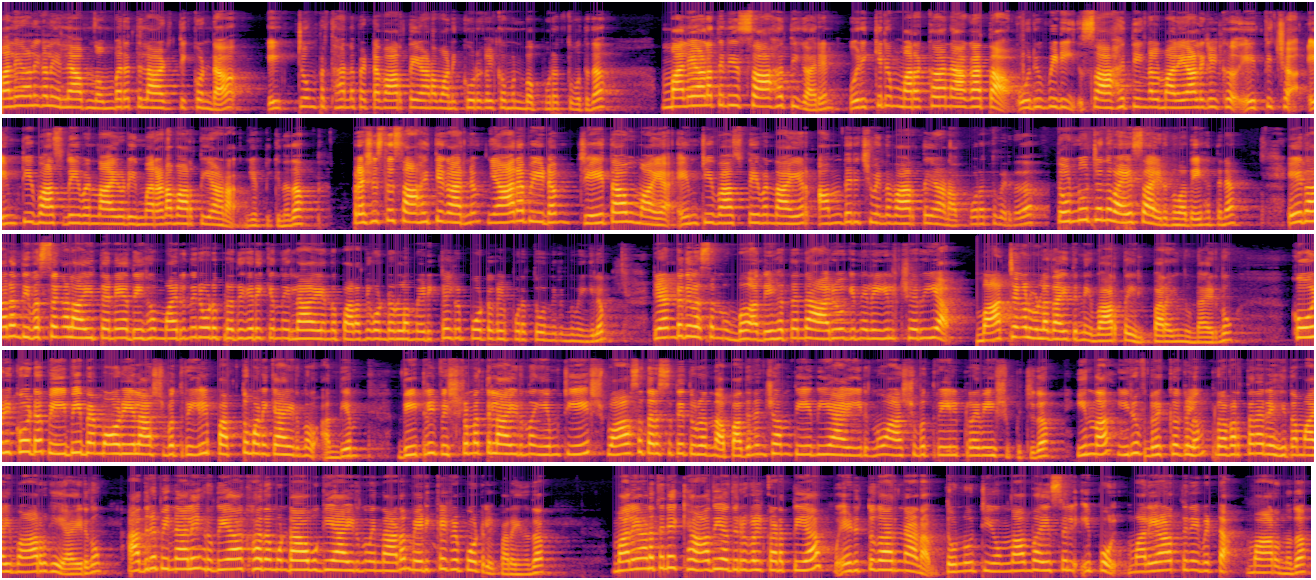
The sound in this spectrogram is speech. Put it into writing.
മലയാളികളെല്ലാം നൊമ്പരത്തിലാഴ്ത്തിക്കൊണ്ട് ഏറ്റവും പ്രധാനപ്പെട്ട വാർത്തയാണ് മണിക്കൂറുകൾക്ക് മുൻപ് പുറത്തുവന്നത് മലയാളത്തിന്റെ സാഹിത്യകാരൻ ഒരിക്കലും മറക്കാനാകാത്ത ഒരു പിടി സാഹിത്യങ്ങൾ മലയാളികൾക്ക് എത്തിച്ച എം ടി വാസുദേവൻ നായരുടെ മരണവാർത്തയാണ് ഞെട്ടിക്കുന്നത്. പ്രശസ്ത സാഹിത്യകാരനും ജ്ഞാനപീഠം ജേതാവുമായ എം ടി വാസുദേവൻ നായർ അന്തരിച്ചു എന്ന വാർത്തയാണ് പുറത്തുവരുന്നത് തൊണ്ണൂറ്റൊന്ന് വയസ്സായിരുന്നു അദ്ദേഹത്തിന്. ഏതാനും ദിവസങ്ങളായി തന്നെ അദ്ദേഹം മരുന്നിനോട് പ്രതികരിക്കുന്നില്ല എന്ന് പറഞ്ഞുകൊണ്ടുള്ള മെഡിക്കൽ റിപ്പോർട്ടുകൾ പുറത്തു വന്നിരുന്നുവെങ്കിലും രണ്ട് ദിവസം മുമ്പ് അദ്ദേഹത്തിന്റെ ആരോഗ്യനിലയിൽ ചെറിയ മാറ്റങ്ങൾ ഉള്ളതായി തന്നെ വാർത്തയിൽ പറയുന്നുണ്ടായിരുന്നു. കോഴിക്കോട് പി ബി മെമ്മോറിയൽ ആശുപത്രിയിൽ പത്തു മണിക്കായിരുന്നു അന്ത്യം. വീട്ടിൽ വിശ്രമത്തിലായിരുന്ന എം ടിയെ ശ്വാസതടസ്സത്തെ തുടർന്ന് പതിനഞ്ചാം തീയതിയായിരുന്നു ആശുപത്രിയിൽ പ്രവേശിപ്പിച്ചത്. ഇന്ന് ഇരു വൃക്കകളും പ്രവർത്തനരഹിതമായി മാറുകയായിരുന്നു. അതിനു പിന്നാലെ ഹൃദയാഘാതം ഉണ്ടാവുകയായിരുന്നു എന്നാണ് മെഡിക്കൽ റിപ്പോർട്ടിൽ പറയുന്നത്. മലയാളത്തിന്റെ ഖ്യാതി അതിരുകൾ കടത്തിയ എഴുത്തുകാരനാണ് തൊണ്ണൂറ്റിയൊന്നാം വയസ്സിൽ ഇപ്പോൾ മലയാളത്തിനെ വിട്ട മാറുന്നത്.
